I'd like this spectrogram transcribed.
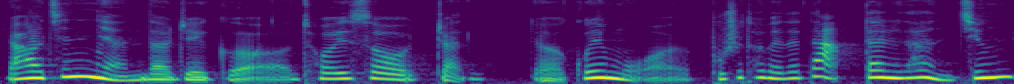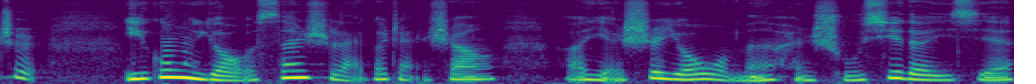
然后今年的这个 Toy Show 展的规模不是特别的大，但是它很精致，一共有三十来个展商，呃，也是有我们很熟悉的一些。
